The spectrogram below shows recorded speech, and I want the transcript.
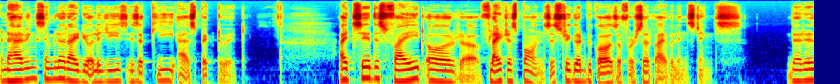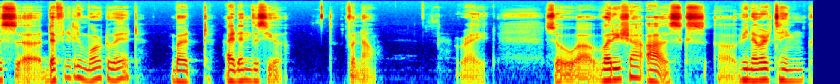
and having similar ideologies is a key aspect to it. I'd say this fight or uh, flight response is triggered because of our survival instincts. There is uh, definitely more to it, but I'd end this here for now. Right. So, uh, Varisha asks, uh, We never think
